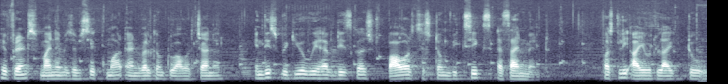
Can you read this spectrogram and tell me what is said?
Hey friends, my name is Abhishek Kumar and welcome to our channel. In this video we have discussed Power System Week 6 assignment. Firstly, I would like to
